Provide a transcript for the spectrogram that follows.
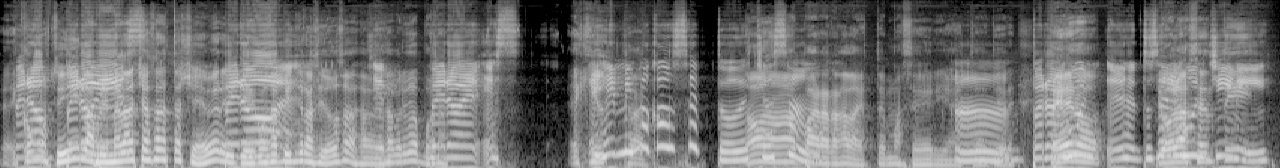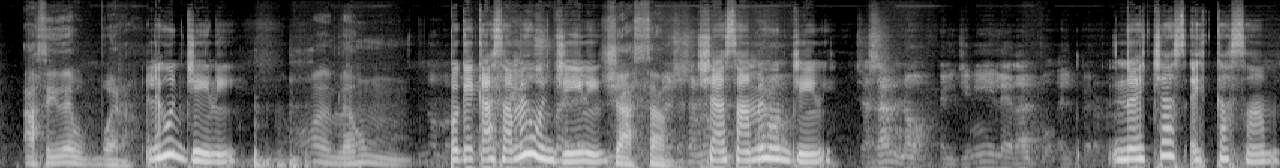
Es Pero- como sí, pero la primera es- Shazam está chévere y tiene cosas bien graciosas, ¿sabes? Eh, Esa película es buena. pero es, es, es cute, el mismo concepto de no, Shazam. no, para nada, esta es más seria. Ah, tiene- pero, es un- eh, entonces él es un genie. así de buena. Él es un genie. No, él es un Porque Kazam es un genie. Shazam. Shazam es un genie. Shazam no, el genie le da el poder, pero No es Chaz, es Kazam.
